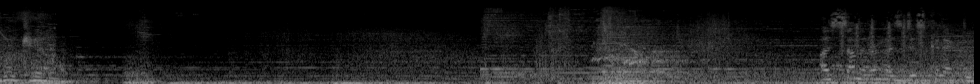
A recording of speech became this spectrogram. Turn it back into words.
fall soon. A summoner has disconnected.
